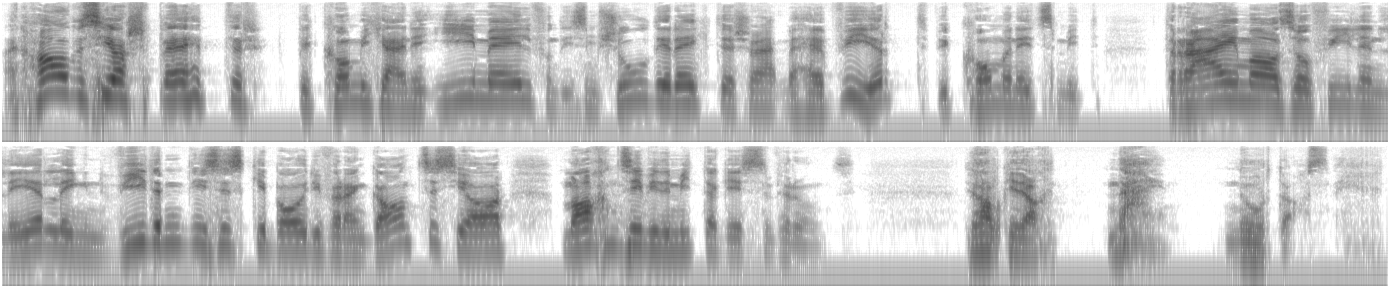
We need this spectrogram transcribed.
Ein halbes Jahr später bekomme ich eine E-Mail von diesem Schuldirektor, der schreibt mir, Herr Wirt, wir kommen jetzt mit dreimal so vielen Lehrlingen wieder in dieses Gebäude für ein ganzes Jahr, machen Sie wieder Mittagessen für uns. Ich habe gedacht, nein, nur das nicht.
